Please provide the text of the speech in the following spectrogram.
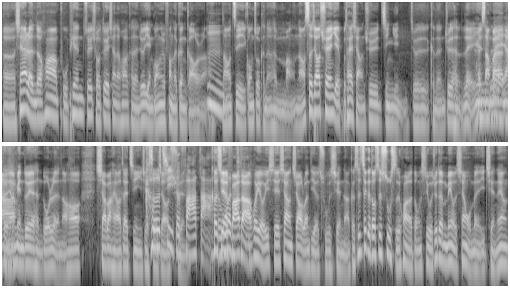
呃，现在人的话，普遍追求对象的话，可能就眼光就放得更高了。嗯，然后自己工作可能很忙，然后社交圈也不太想去经营，就是可能觉得很累，因为上班可能要面对很多人，然后下班还要再经营一些社交圈。科技的发达，科技的发达会有一些像交友软体的出现啊。可是这个都是速食化的东西，我觉得没有像我们以前那样，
